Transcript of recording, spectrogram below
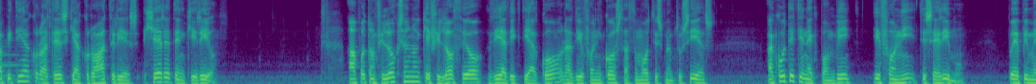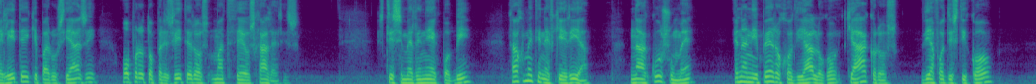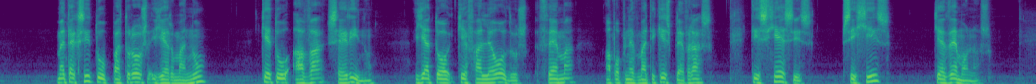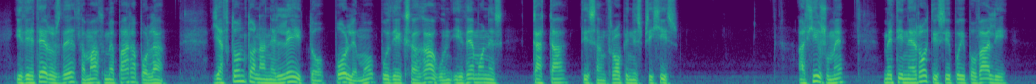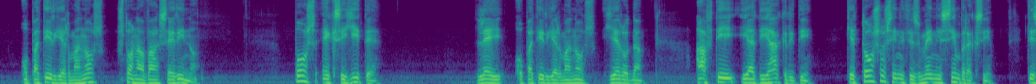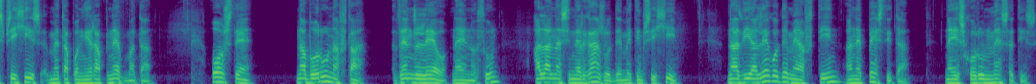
Αγαπητοί ακροατές και ακροάτριες, χαίρετεν Κυρίο. Από τον φιλόξενο και φιλόθεο διαδικτυακό ραδιοφωνικό σταθμό της Μεμπτουσίας ακούτε την εκπομπή «Η Φωνή της Ερήμου» που επιμελείται και παρουσιάζει ο πρωτοπρεσβύτερος Ματθαίος Χάλαρης. Στη σημερινή εκπομπή θα έχουμε την ευκαιρία να ακούσουμε έναν υπέροχο διάλογο και άκρος διαφωτιστικό μεταξύ του πατρός Γερμανού και του Αβά Σερίνου για το κεφαλαιόδους θέμα από πνευματικής πλευράς της σχέσης ψυχής και δαίμονος. Ιδιαιτέρως δε θα μάθουμε πάρα πολλά για αυτόν τον ανελαίητο πόλεμο που διεξαγάγουν οι δαίμονες κατά της ανθρώπινης ψυχής. Αρχίζουμε με την ερώτηση που υποβάλλει ο πατήρ Γερμανός στον Αβά Σερίνο. Πώς εξηγείται, λέει ο πατήρ Γερμανός γέροντα, αυτή η αδιάκριτη και τόσο συνηθισμένη σύμπραξη της ψυχής με τα πονηρά πνεύματα, ώστε να μπορούν αυτά, δεν λέω να ενωθούν, αλλά να συνεργάζονται με την ψυχή, να διαλέγονται με αυτήν ανεπαίσθητα, να εισχωρούν μέσα της,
